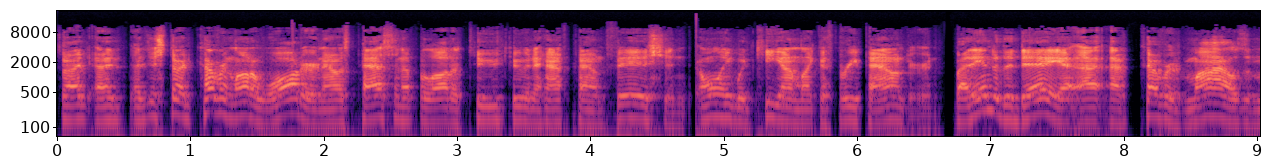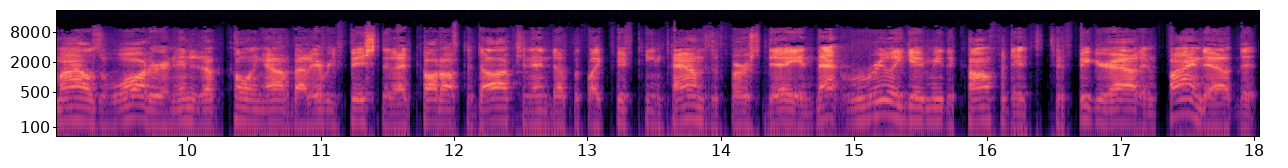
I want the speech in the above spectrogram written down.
so I, I, I, just started covering a lot of water, and I was passing up a lot of two, two and a half pound fish, and only would key on like a three pounder. And by the end of the day, I, I covered miles and miles of water, and ended up pulling out about every fish that I'd caught off the docks, and ended up with like 15 pounds the first day. And that really gave me the confidence to figure out and find out that,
